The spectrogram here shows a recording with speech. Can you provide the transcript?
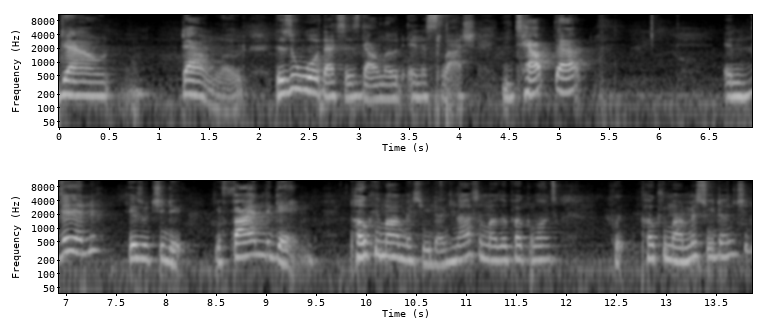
down download. There's a word that says download in a slash. You tap that, and then here's what you do. You find the game, Pokemon Mystery Dungeon. Now some other Pokemons Pokemon Mystery Dungeon.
